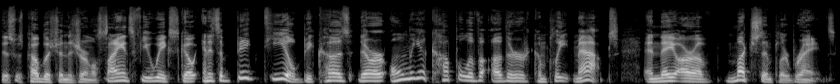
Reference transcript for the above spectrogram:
This was published in the journal Science a few weeks ago, and it's a big deal because there are only a couple of other complete maps, and they are of much simpler brains.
